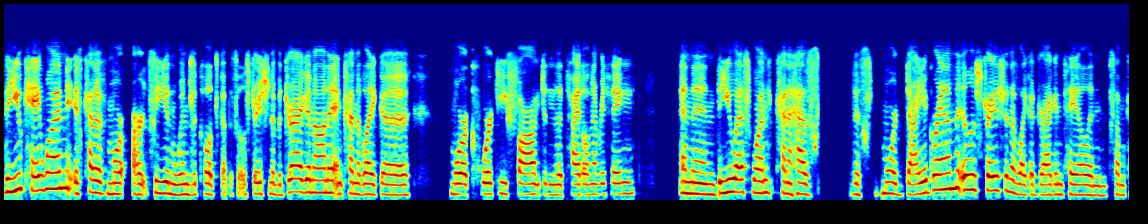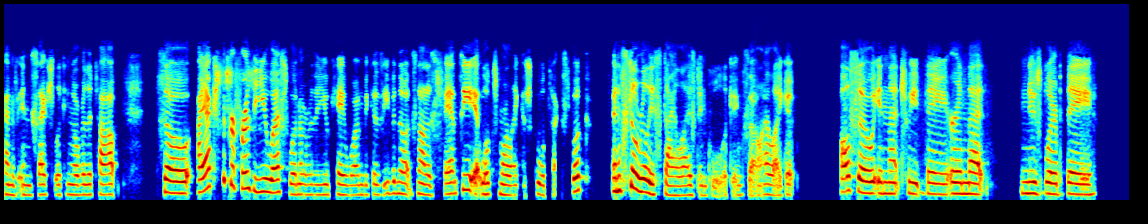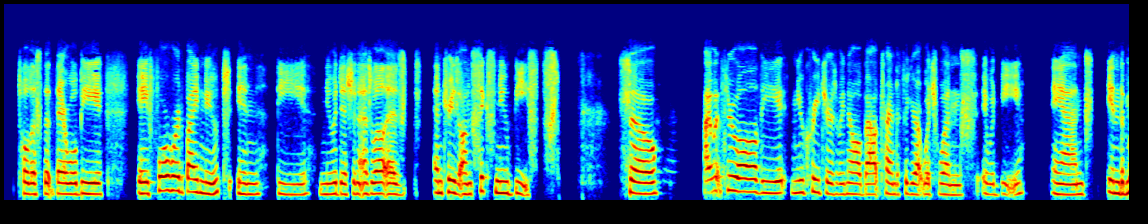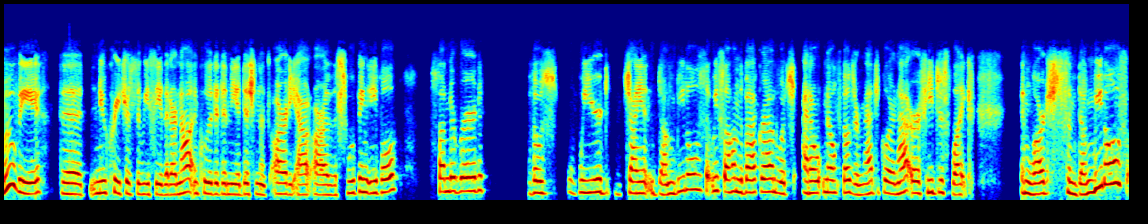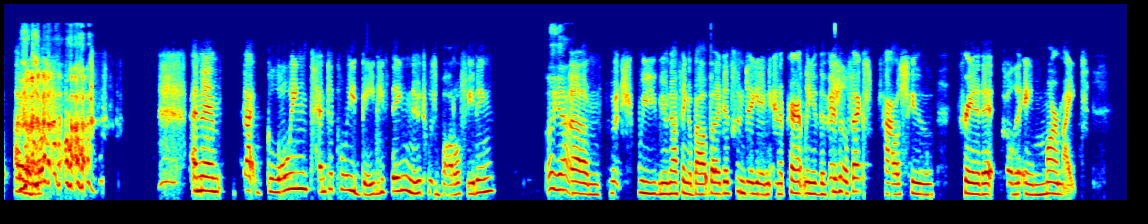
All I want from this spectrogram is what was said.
The UK one is kind of more artsy and whimsical. It's got this illustration of a dragon on it and kind of like a more quirky font in the title and everything. And then the US one kind of has this more diagram illustration of like a dragon tail and some kind of insect looking over the top. So I actually prefer the US one over the UK one because even though it's not as fancy, it looks more like a school textbook. And it's still really stylized and cool looking, so I like it also in that tweet they or in that news blurb they told us that there will be a foreword by Newt in the new edition as well as entries on six new beasts. So I went through all the new creatures we know about, trying to figure out which ones it would be. And in the movie, the new creatures that we see that are not included in the edition that's already out are the swooping evil, Thunderbird, those weird giant dung beetles that we saw in the background, which I don't know if those are magical or not, or if he just like enlarged some dung beetles. I don't know. and then that glowing tentacly baby thing Newt was bottle feeding. Oh yeah. Um, which we knew nothing about, but I did some digging, and apparently the visual effects house who created it called it a marmite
